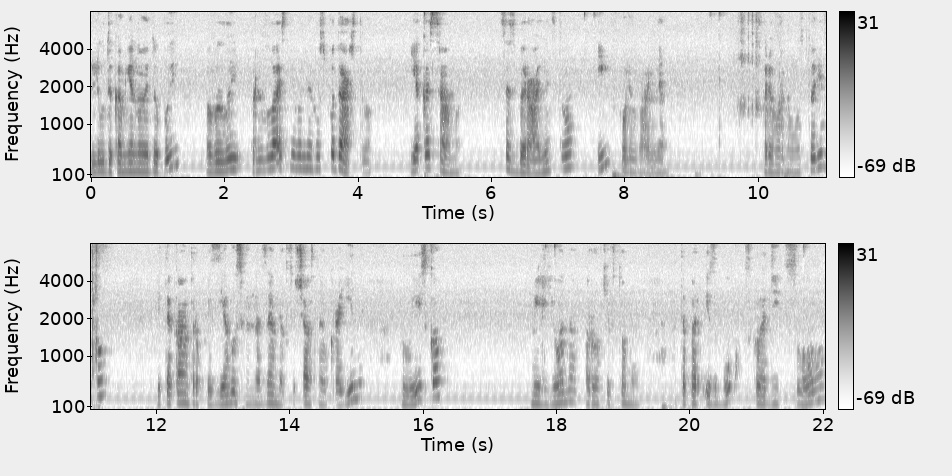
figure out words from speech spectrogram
Люди кам'яної доби вели привласнювальне господарство. Яке саме? Це збиральництво і полювання. Перегорнула сторінку. Пітекантропи з'явилися на землях сучасної України близько мільйона років тому. А тепер із букв складіть слово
